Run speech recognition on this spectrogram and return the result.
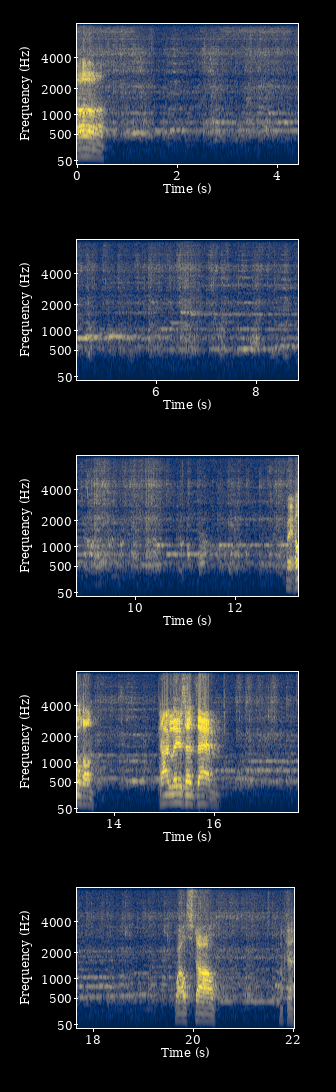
Oh. Wait, hold on. Can I laser them? Wyldstyle. Okay.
